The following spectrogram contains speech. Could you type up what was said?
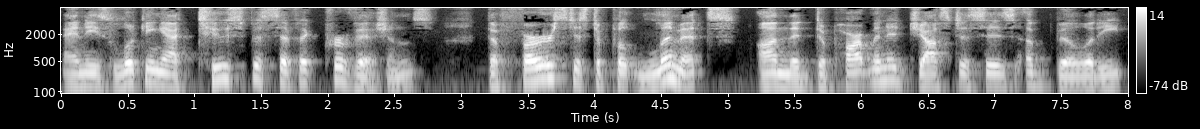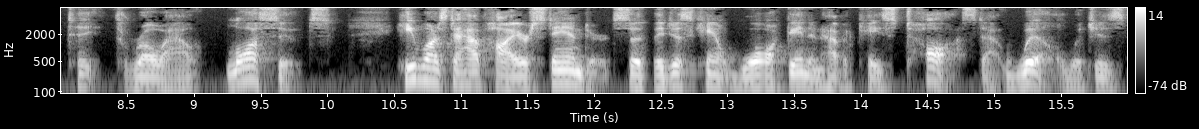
And he's looking at two specific provisions the first is to put limits on the Department of Justice's ability to throw out lawsuits. He wants to have higher standards, so they just can't walk in and have a case tossed at will, which is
